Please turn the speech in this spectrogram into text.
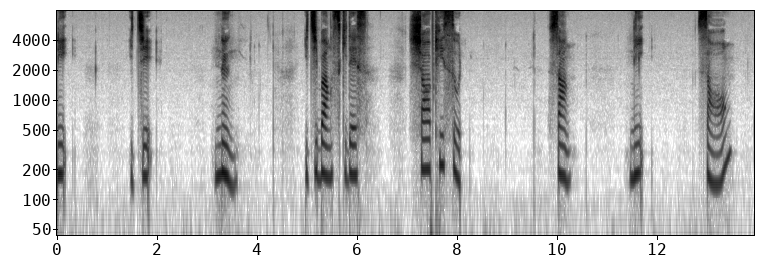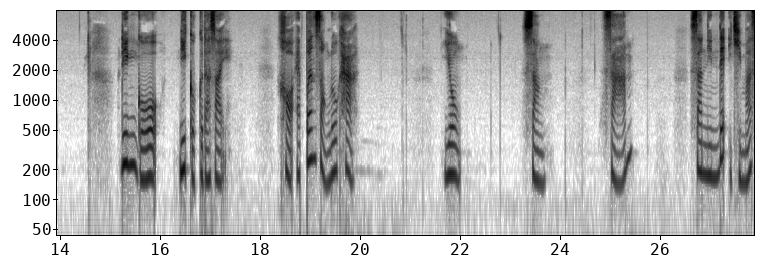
นิอิจิหนึ่งอิจิบังสกิเดสชอบที่สุดสั่งนิสองริงโกนิโกกุดาไซขอแอปเปิลสองลูกค่ะยงสั่งสาม ซันนินเดอิคิมัส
